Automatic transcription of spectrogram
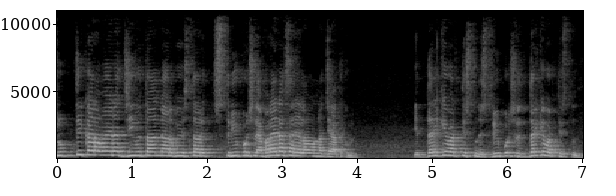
తృప్తికరమైన జీవితాన్ని అనుభవిస్తారు స్త్రీ పురుషులు. ఎవరైనా సరే ఇలా ఉన్న జాతకులు. ఇద్దరికీ వర్తిస్తుంది. స్త్రీ పురుషులు ఇద్దరికీ వర్తిస్తుంది.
